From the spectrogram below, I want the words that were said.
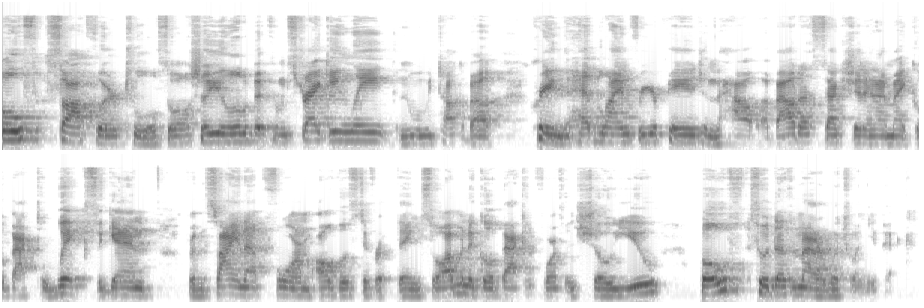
both software tools. So I'll show you a little bit from Strikingly, and when we talk about creating the headline for your page and the how about us section, and I might go back to Wix again for the sign up form, all those different things. So I'm going to go back and forth and show you both, so it doesn't matter which one you pick.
